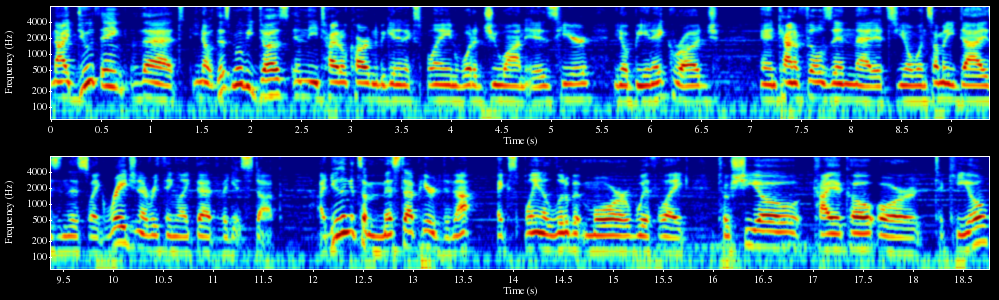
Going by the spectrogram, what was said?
Now, I do think that, you know, this movie does in the title card in the beginning explain what a Ju-on is here, you know, being a grudge, and kind of fills in that it's, you know, when somebody dies in this, like, rage and everything like that, that they get stuck. I do think it's a misstep here to not explain a little bit more with, like, Toshio Kayako or Takeo,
